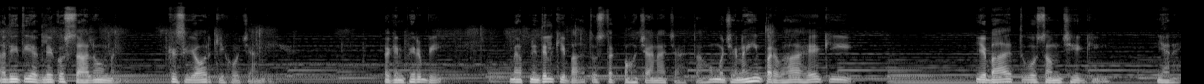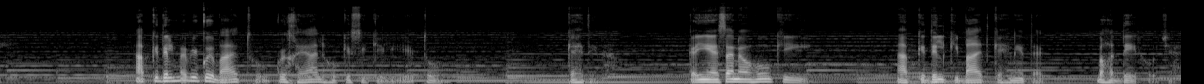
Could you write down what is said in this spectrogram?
अदिति अगले कुछ सालों में किसी और की हो जानी है। लेकिन फिर भी मैं अपने दिल की बात उस तक पहुंचाना चाहता हूँ। मुझे नहीं परवाह है कि ये बात वो समझेगी या नहीं। आपके दिल में भी कोई बात हो, कोई ख्याल हो किसी के लिए तो कह देना। कहीं ऐसा ना हो कि आपके दिल की बात कहने तक बहुत देर हो जाए।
